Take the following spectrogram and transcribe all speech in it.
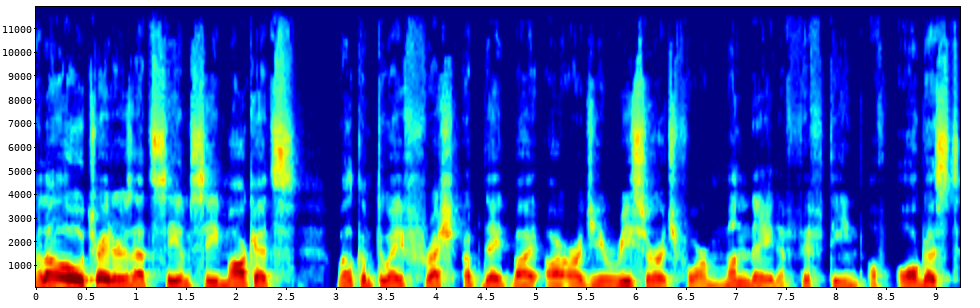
Hello traders at CMC Markets. Welcome to a fresh update by RRG Research for Monday the 15th of August.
